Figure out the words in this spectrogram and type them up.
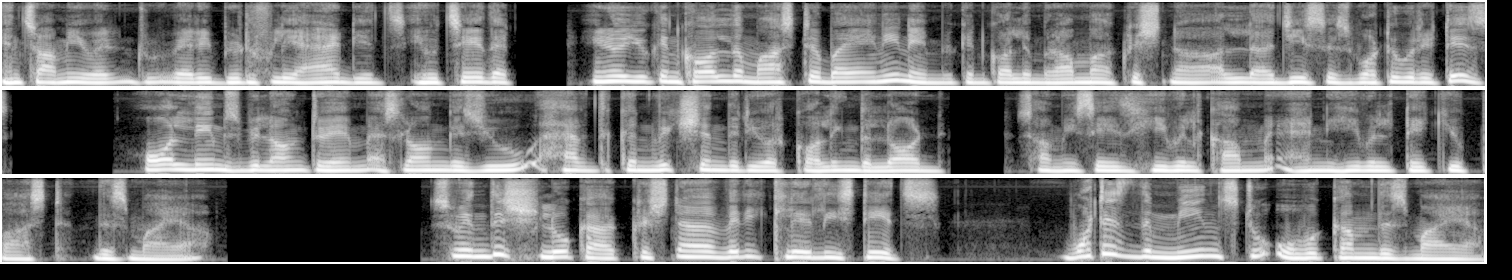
And Swami very beautifully add, he would say that, you know, you can call the master by any name. You can call him Rama, Krishna, Allah, Jesus, whatever it is. All names belong to him as long as you have the conviction that you are calling the Lord. Swami says he will come and he will take you past this Maya. So in this shloka, Krishna very clearly states, what is the means to overcome this Maya,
